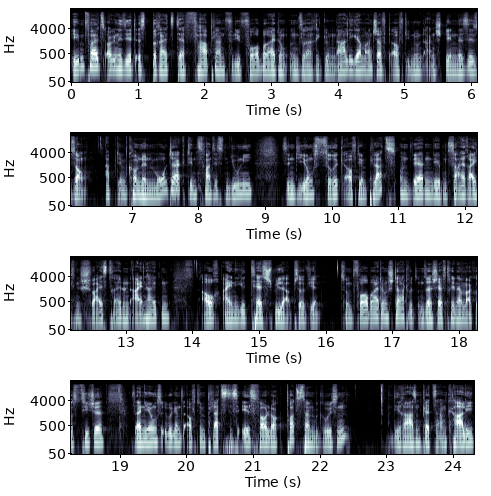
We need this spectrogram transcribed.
Ebenfalls organisiert ist bereits der Fahrplan für die Vorbereitung unserer Regionalligamannschaft auf die nun anstehende Saison. Ab dem kommenden Montag, den 20. Juni, sind die Jungs zurück auf dem Platz und werden neben zahlreichen schweißtreibenden Einheiten auch einige Testspiele absolvieren. Zum Vorbereitungsstart wird unser Cheftrainer Markus Ziesche seine Jungs übrigens auf dem Platz des ESV Lok Potsdam begrüßen. Die Rasenplätze am Kali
